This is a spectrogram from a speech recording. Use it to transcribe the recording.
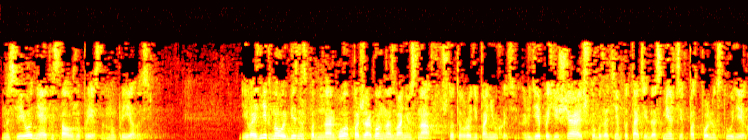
Но сегодня это стало уже пресно, ну приелось. И возник новый бизнес под, нарго, под жаргонным названием СНАФ, что-то вроде понюхать. Людей похищают, чтобы затем пытать их до смерти в подпольных студиях,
